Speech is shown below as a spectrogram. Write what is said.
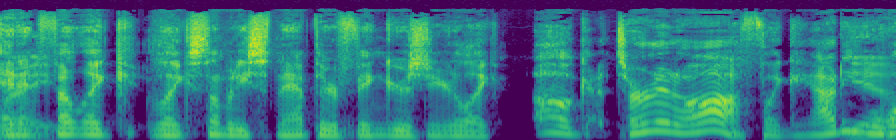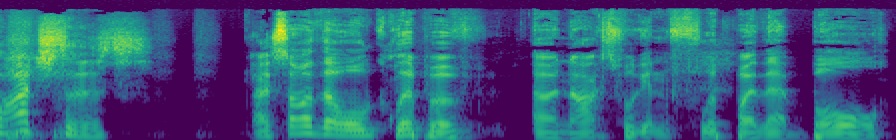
and it felt like like somebody snapped their fingers, and you're like, oh, God, turn it off. Like, how do you Yeah. watch this? I saw the old clip of uh, Knoxville getting flipped by that bull.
